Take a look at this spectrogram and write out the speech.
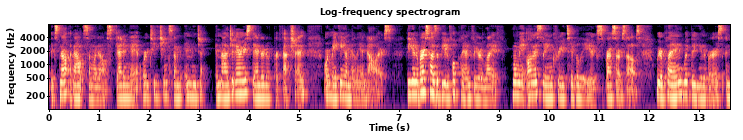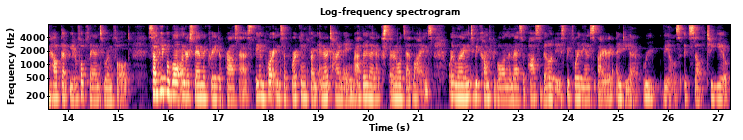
It's not about someone else getting it or teaching some imag- imaginary standard of perfection or making a million dollars. The universe has a beautiful plan for your life. When we honestly and creatively express ourselves, we are playing with the universe and help that beautiful plan to unfold. Some people won't understand the creative process, the importance of working from inner timing rather than external deadlines, or learning to be comfortable in the mess of possibilities before the inspired idea reveals itself to you.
